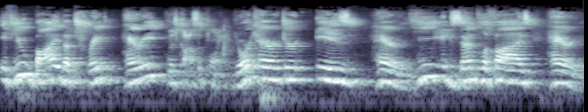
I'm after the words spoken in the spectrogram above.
If you buy the trait Hairy, Which costs a point. your character is hairy. He exemplifies hairy.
